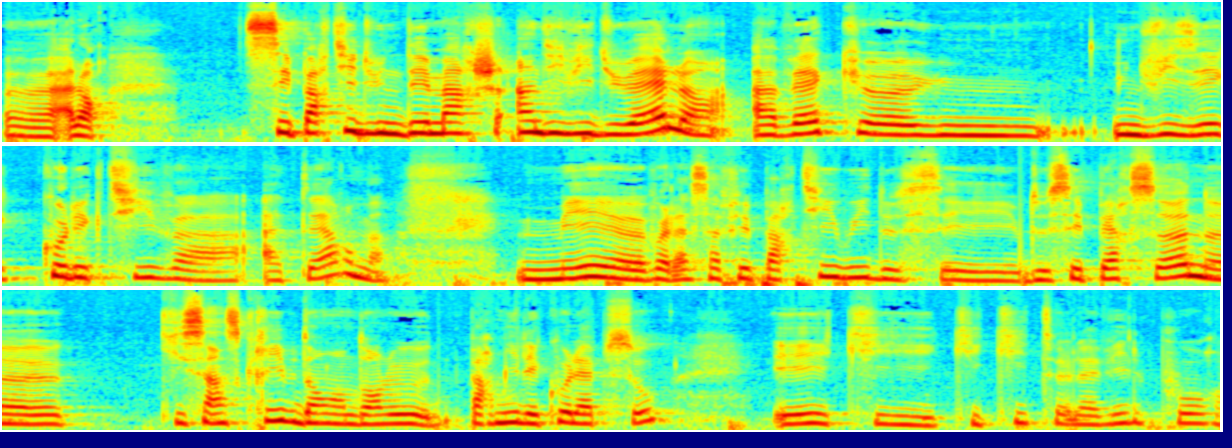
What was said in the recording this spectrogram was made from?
alors, c'est parti d'une démarche individuelle avec euh, une, visée collective à, terme. Mais euh, voilà, ça fait partie, oui, de ces, de ces personnes euh, qui s'inscrivent dans, le, parmi les collapsos et qui, qui quittent la ville pour,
